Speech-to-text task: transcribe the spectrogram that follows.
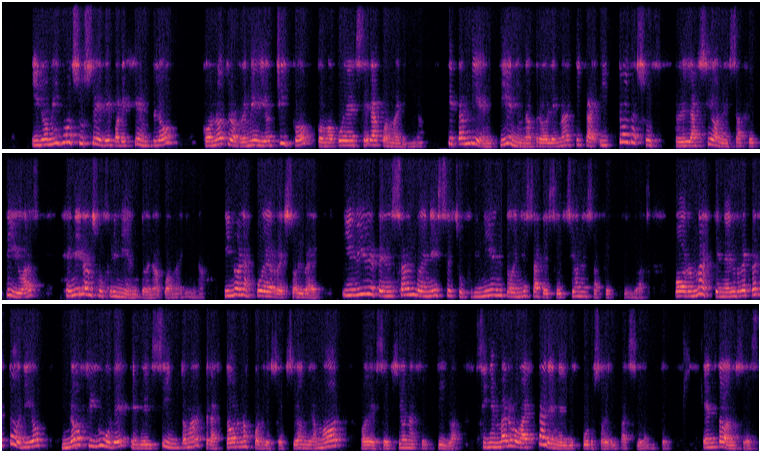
Y lo mismo sucede, por ejemplo, con otro remedio chico, como puede ser acuamarina, que también tiene una problemática y todas sus relaciones afectivas generan sufrimiento en acuamarina y no las puede resolver y vive pensando en ese sufrimiento, en esas decepciones afectivas, por más que en el repertorio no figure en el síntoma trastornos por decepción de amor o decepción afectiva. Sin embargo, va a estar en el discurso del paciente. Entonces,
